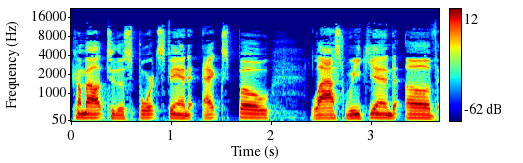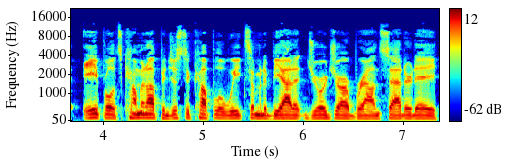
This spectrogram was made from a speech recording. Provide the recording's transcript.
come out to the Sports Fan Expo last weekend of April. It's coming up in just a couple of weeks. I'm going to be out at George R. Brown Saturday,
